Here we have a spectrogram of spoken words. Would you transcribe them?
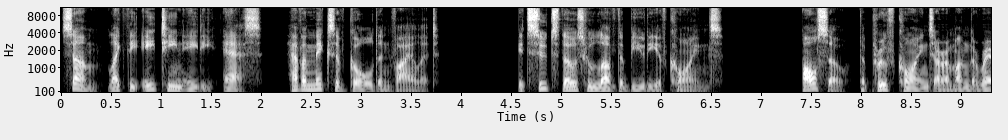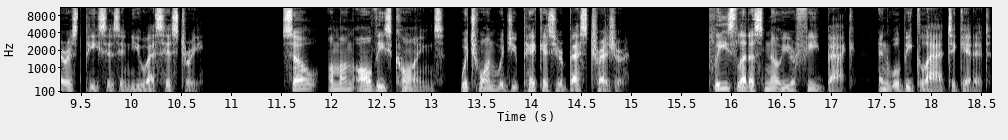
Some, like the 1880s, have a mix of gold and violet. It suits those who love the beauty of coins. Also, the proof coins are among the rarest pieces in US history. So, among all these coins, which one would you pick as your best treasure? Please let us know your feedback, and we'll be glad to get it.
